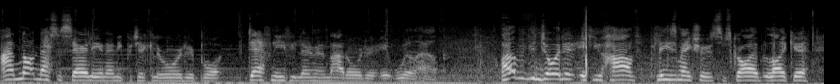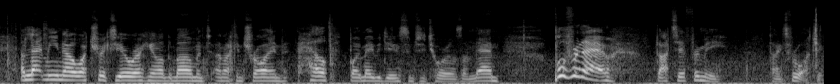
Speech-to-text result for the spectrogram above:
And not necessarily in any particular order, but definitely if you learn in that order, it will help. I hope you've enjoyed it. If you have, please make sure to subscribe, like it, and let me know what tricks you're working on at the moment, and I can try and help by maybe doing some tutorials on them. But for now, that's it for me. Thanks for watching.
